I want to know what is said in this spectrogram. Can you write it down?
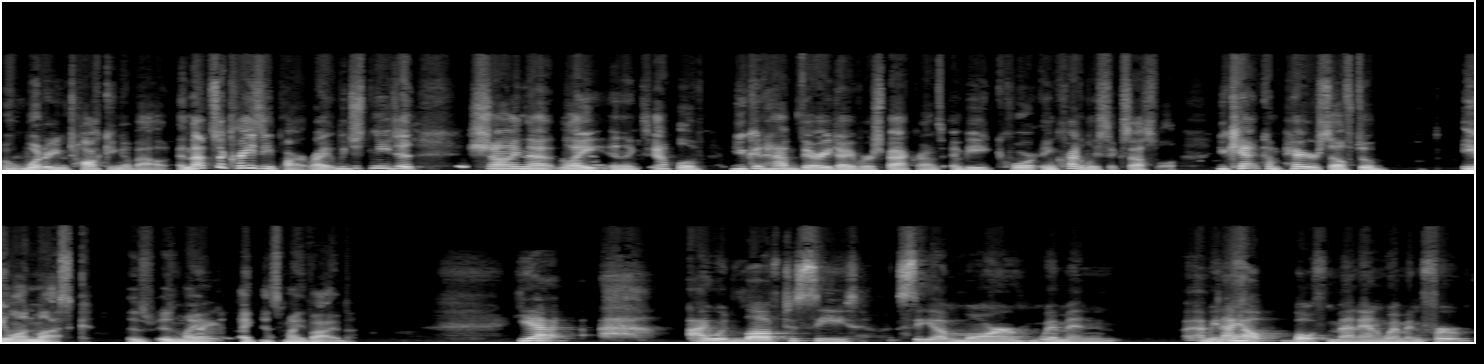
what are you talking about? And that's the crazy part, right? We just need to shine that light, an example of you can have very diverse backgrounds and be cor- incredibly successful. You can't compare yourself to Elon Musk. Is, is my, right. I guess, my vibe. Yeah, I would love to see see a more women. I mean, I help both men and women for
